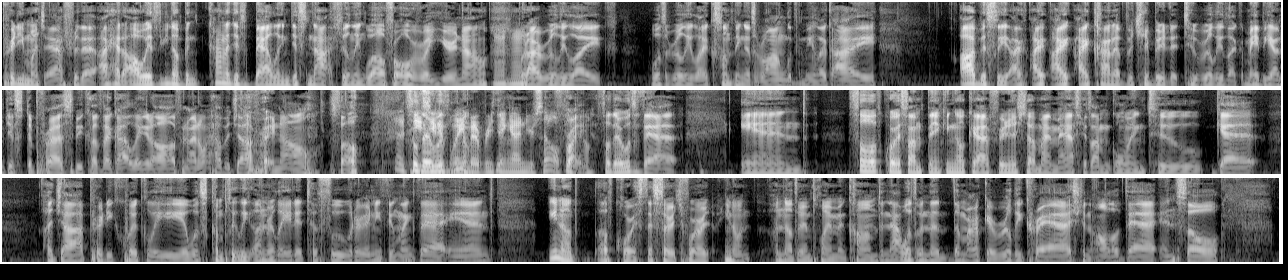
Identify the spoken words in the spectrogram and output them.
pretty much after that. I had always, you know, been kind of just battling, just not feeling well for over a year now. Mm-hmm. But I really like was really like something is wrong with me. Like I obviously I, I, I, kind of attributed it to really like maybe I'm just depressed because I got laid off and I don't have a job right now. So It's so easy to you blame know, everything on yourself. you Right. know? So there was that. And so, of course, I'm thinking, okay, I finished up my master's. I'm going to get a job pretty quickly. It was completely unrelated to food or anything like that. And, you know, of course, the search for, you know, another employment comes. And that was when the, the market really crashed and all of that. And so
